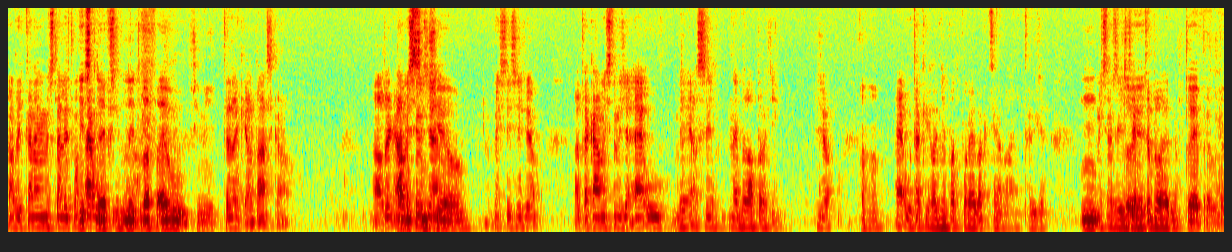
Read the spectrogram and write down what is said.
A teďka nevím, jestli Litva v jestli EU přímě. Litva v EU přímě. To je taky otázka, no. Ale tak já, já myslím, myslím, že, že jo. Myslíš si, že jo? Ale tak já myslím, že EU by asi nebyla proti. Že jo? Aha. EU taky hodně podporuje vakcinování, takže Mm, Myslím si, že mi to bylo jedno. To je pravda.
